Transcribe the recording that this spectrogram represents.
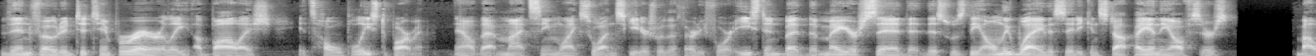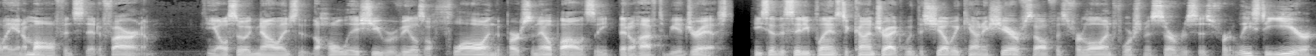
then voted to temporarily abolish its whole police department. Now, that might seem like swatting skeeters with a 34 Easton, but the mayor said that this was the only way the city can stop paying the officers by laying them off instead of firing them. He also acknowledged that the whole issue reveals a flaw in the personnel policy that'll have to be addressed. He said the city plans to contract with the Shelby County Sheriff's Office for law enforcement services for at least a year,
